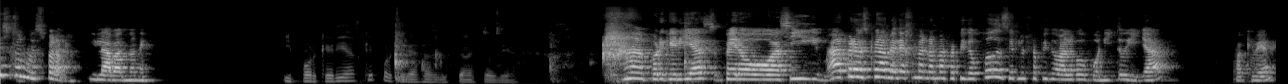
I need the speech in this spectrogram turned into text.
esto no es para mí. Y la abandoné. ¿Y porquerías? ¿Qué porquerías has visto en estos días? Ah, porquerías, pero así. Ah, pero espérame, déjame nada más rápido. ¿Puedo decirles rápido algo bonito y ya? Para que vean.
